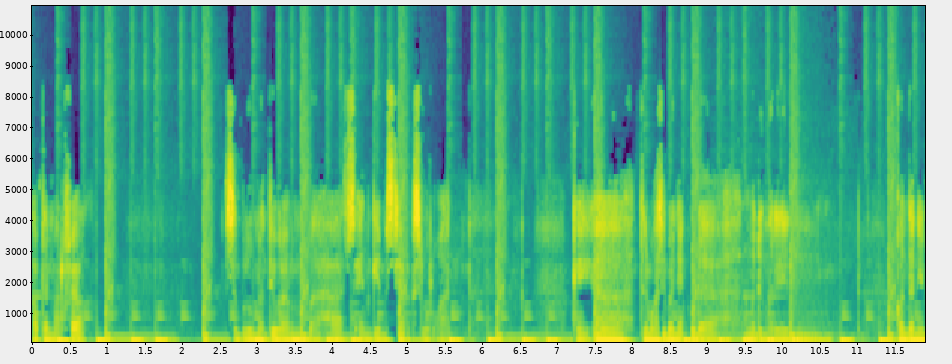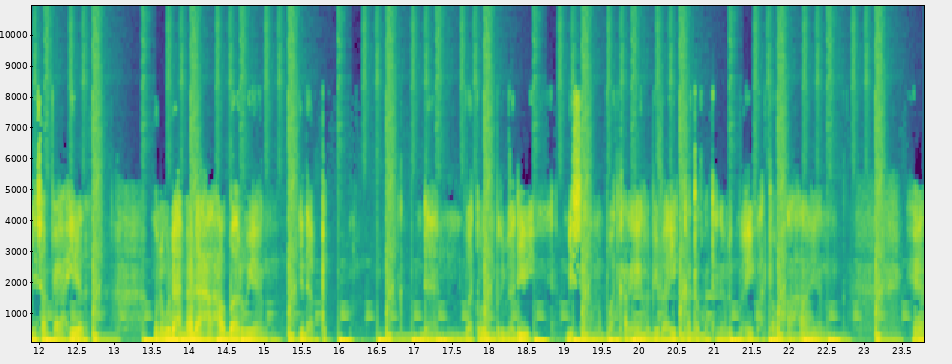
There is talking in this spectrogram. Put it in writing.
Captain Marvel sebelum nanti orang bahas endgame secara keseluruhan. Oke, okay, uh, eh, terima kasih banyak udah ngedengerin konten ini sampai akhir. Mudah-mudahan ada hal-hal baru yang didapat dan buat orang pribadi bisa membuat karya yang lebih baik atau konten yang lebih baik atau hal-hal yang ya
